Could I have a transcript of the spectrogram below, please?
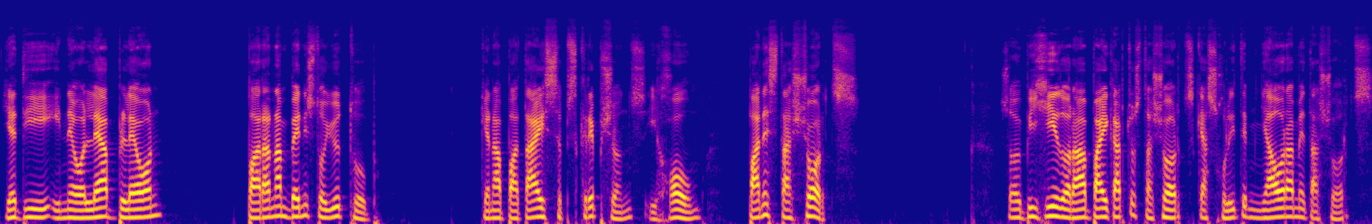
γιατί η νεολαία πλέον παρά να μπαίνει στο YouTube και να πατάει subscriptions ή home πάνε στα shorts. So, π.χ. τώρα πάει κάποιος στα shorts και ασχολείται μια ώρα με τα shorts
